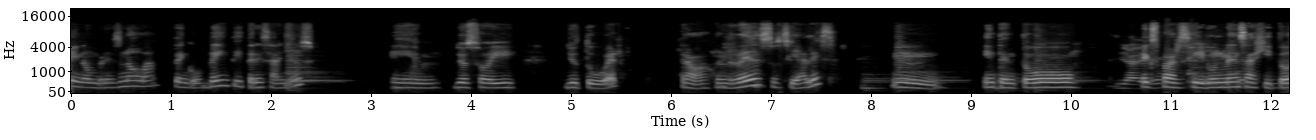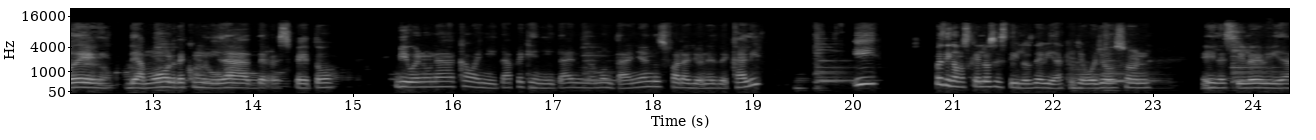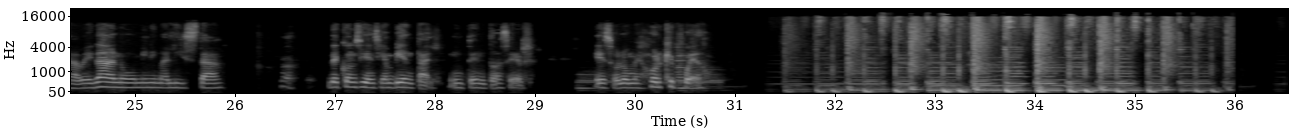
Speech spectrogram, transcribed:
Mi nombre es Nova, tengo 23 años. Em, yo soy youtuber, trabajo en redes sociales. Mm, intento esparcir un mensajito de, de amor, de comunidad, de respeto. Vivo en una cabañita pequeñita en una montaña en los farallones de Cali. Y pues digamos que los estilos de vida que llevo yo son el estilo de vida vegano, minimalista, de conciencia ambiental. Intento hacer eso lo mejor que puedo.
